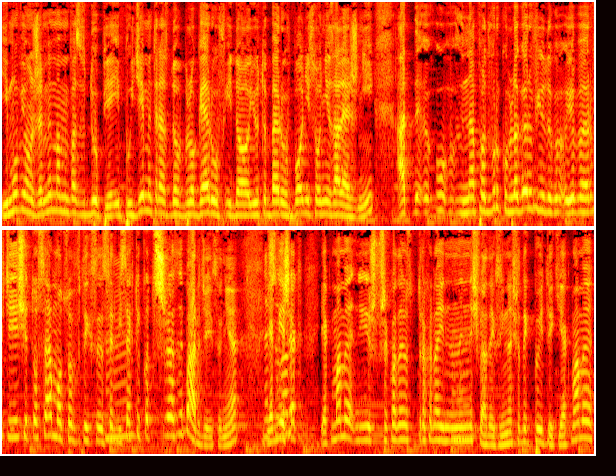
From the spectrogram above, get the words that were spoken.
i mówią, że my mamy was w dupie i pójdziemy teraz do blogerów i do youtuberów, bo oni są niezależni, a e, na podwórku blogerów i youtuberów dzieje się to samo, co w tych serwisach, tylko trzy razy bardziej, co nie? Znaczy, Jak wiesz, jak, jak mamy, już przekładając trochę na inny, na inny światek, na światek polityki, jak mamy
